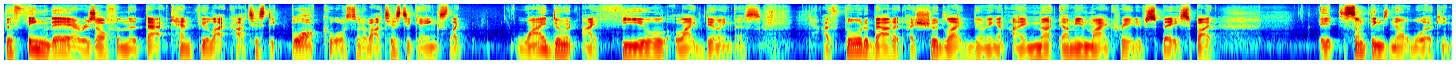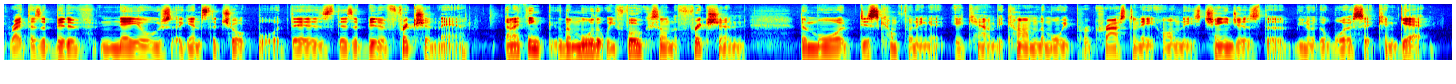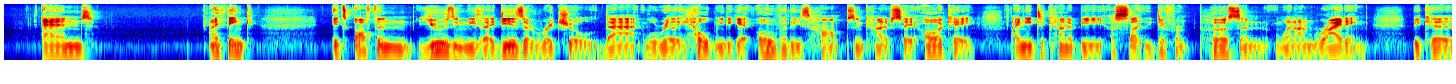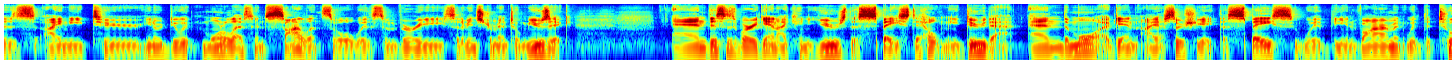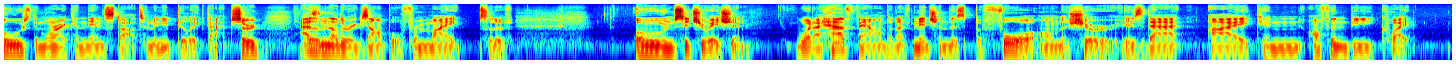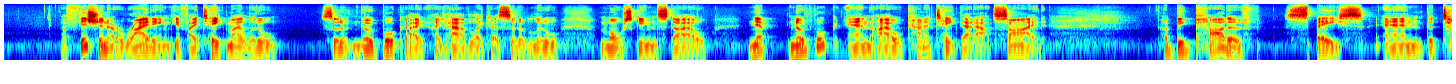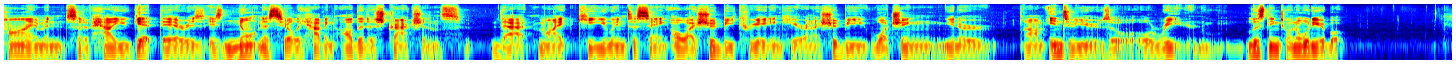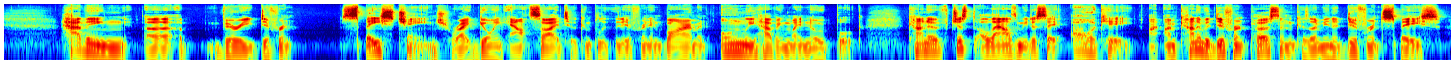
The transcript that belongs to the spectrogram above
the thing there is often that that can feel like artistic block or sort of artistic angst. Like why don't i feel like doing this I've thought about it. I should like doing it. I'm, I'm in my creative space, but it something's not working, right? There's a bit of nails against the chalkboard. There's there's a bit of friction there. And I think the more that we focus on the friction, the more discomforting it, it can become. The more we procrastinate on these changes, the you know the worse it can get. And I think it's often using these ideas of ritual that will really help me to get over these humps and kind of say, oh, okay, I need to kind of be a slightly different person when I'm writing because I need to, you know, do it more or less in silence or with some very sort of instrumental music and this is where, again, I can use the space to help me do that. And the more, again, I associate the space with the environment, with the tools, the more I can then start to manipulate that. So, as another example from my sort of own situation, what I have found, and I've mentioned this before on the show, is that I can often be quite efficient at writing if I take my little sort of notebook. I, I have like a sort of little moleskin style notebook and I'll kind of take that outside. A big part of space and the time and sort of how you get there is is not necessarily having other distractions that might key you into saying, "Oh, I should be creating here, and I should be watching, you know, um, interviews or, or read, listening to an audiobook." Having a, a very different space change, right? Going outside to a completely different environment, only having my notebook kind of just allows me to say, oh, okay, I'm kind of a different person because I'm in a different space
